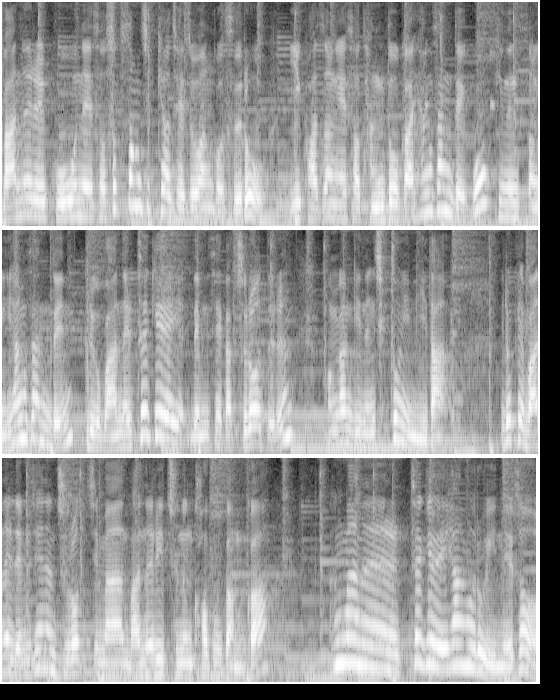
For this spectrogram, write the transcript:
마늘을 고온에서 숙성시켜 제조한 것으로 이 과정에서 당도가 향상되고 기능성이 향상된 그리고 마늘 특유의 냄새가 줄어드는 건강기능식품입니다. 이렇게 마늘 냄새는 줄었지만 마늘이 주는 거부감과 흑마늘 특유의 향으로 인해서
